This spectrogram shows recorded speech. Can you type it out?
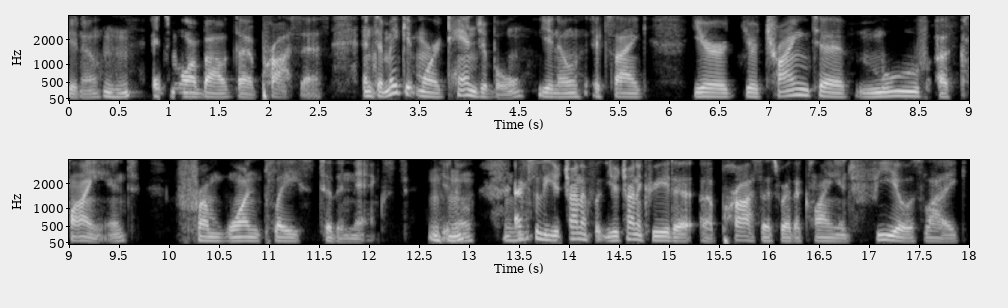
You know, hmm it's more about the process, and to make it more tangible, you know, it's like you're you're trying to move a client from one place to the next. You hmm know, Mhm. actually you're trying to you're trying to create a, a process where the client feels like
